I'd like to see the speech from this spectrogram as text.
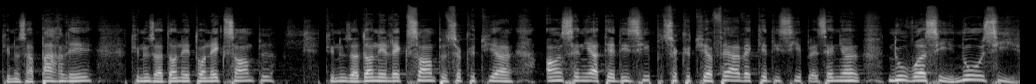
Tu nous as parlé, tu nous as donné ton exemple, tu nous as donné l'exemple, ce que tu as enseigné à tes disciples, ce que tu as fait avec tes disciples. Seigneur, nous voici, nous aussi,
